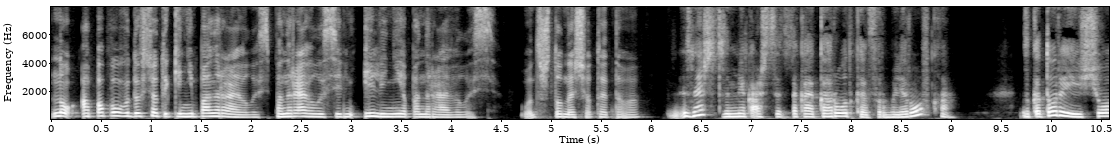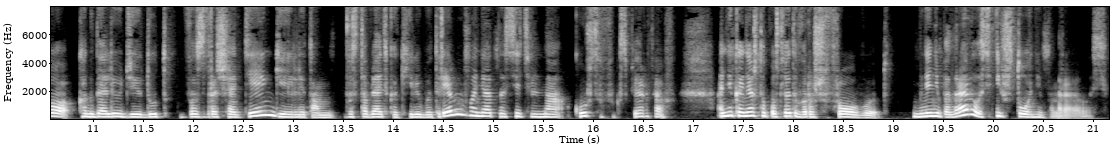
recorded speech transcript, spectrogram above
Ну, а по поводу все-таки не понравилось, понравилось или не понравилось? Вот что насчет этого? Знаешь, это, мне кажется, это такая короткая формулировка, за которые еще, когда люди идут возвращать деньги или там выставлять какие-либо требования относительно курсов экспертов, они, конечно, после этого расшифровывают. Мне не понравилось и что не понравилось.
